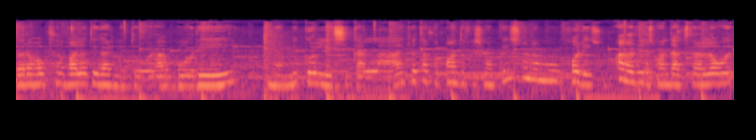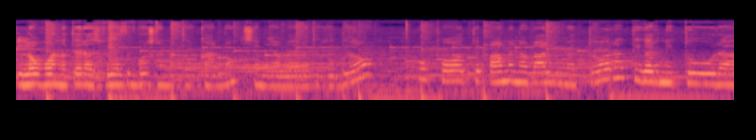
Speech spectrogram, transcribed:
τώρα εγώ που θα βάλω τη γαρνιτούρα μπορεί να μην κολλήσει καλά και όταν θα πάω να το χρησιμοποιήσω να μου χωρίσουν. Αλλά τέλος πάντων, εντάξει, τώρα λόγω, λόγω ανωτέρας βίας δεν μπορούσα να το κάνω σε μια μέρα το βίντεο. Οπότε πάμε να βάλουμε τώρα τη γαρνιτούρα.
